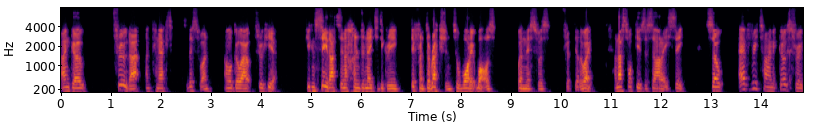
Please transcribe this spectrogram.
and go through that and connect to this one, and we'll go out through here you can see that's in a 180 degree different direction to what it was when this was flipped the other way. And that's what gives us our AC. So every time it goes through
